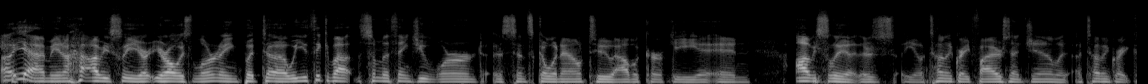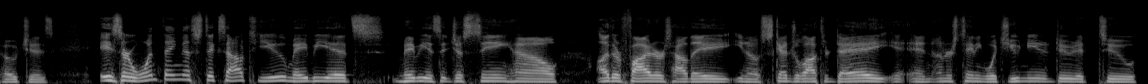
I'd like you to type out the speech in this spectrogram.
Uh, yeah, I mean, obviously you're you're always learning, but uh, when you think about some of the things you've learned uh, since going out to Albuquerque, and obviously uh, there's you know a ton of great fighters in that gym, a, a, ton of great coaches. Is there one thing that sticks out to you? Maybe it's maybe is it just seeing how other fighters how they you know schedule out their day and understanding what you need to do to to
